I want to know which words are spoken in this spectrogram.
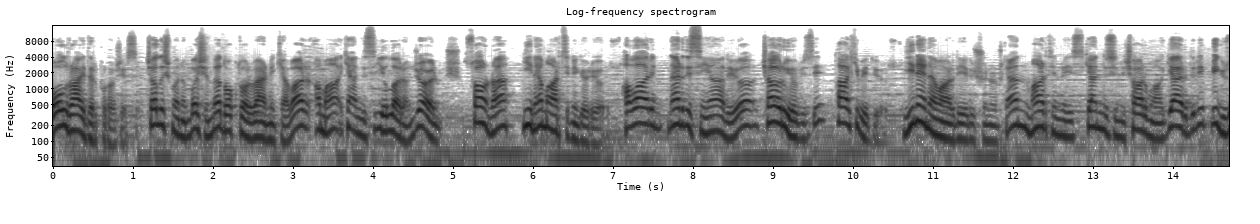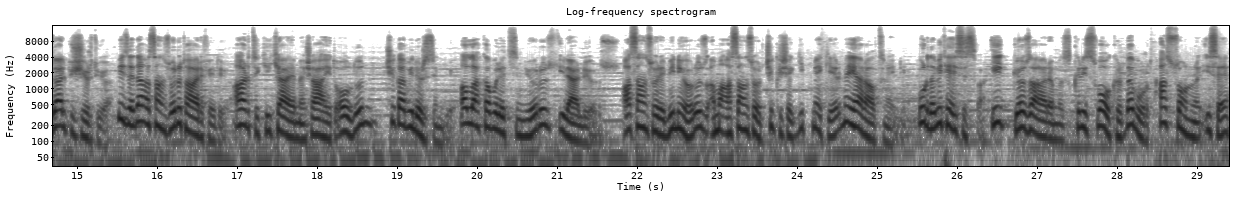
Wall Rider projesi. Çalışmanın başında Doktor Wernicke var ama kendisi yıllar önce ölmüş. Sonra yine Martin'i görüyoruz. Havarim neredesin ya diyor. Çağırıyor bizi. Takip ediyoruz. Yine ne var diye düşünürken Martin Reis kendisini çarmıha gerdirip bir güzel pişirtiyor. Bize de asansörü tarif ediyor. Artık hikayeme şahit oldun çıkabilirsin diyor. Allah kabul etsin diyoruz ilerliyoruz. Asansöre biniyoruz ama asansör çıkışa gitmek yerine yer altına iniyor. Burada bir tesis var. İlk göz ağrımız Chris Walker da burada. Az sonra ise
